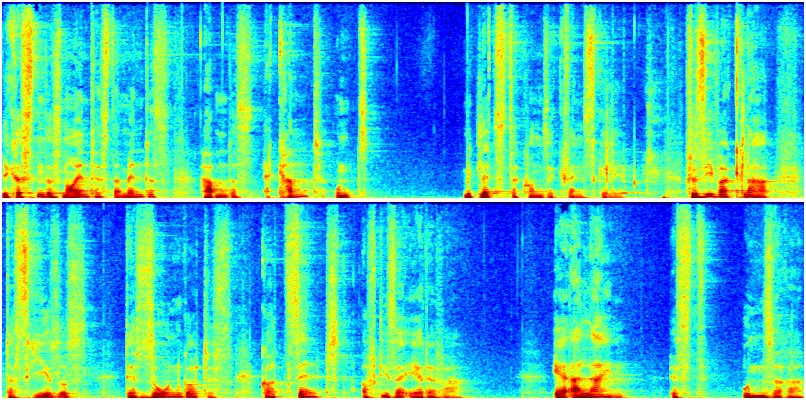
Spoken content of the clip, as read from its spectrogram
Die Christen des Neuen Testamentes haben das erkannt und mit letzter Konsequenz gelebt. Für sie war klar, dass Jesus, der Sohn Gottes, Gott selbst auf dieser Erde war. Er allein ist unserer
